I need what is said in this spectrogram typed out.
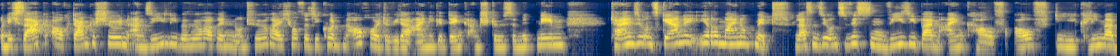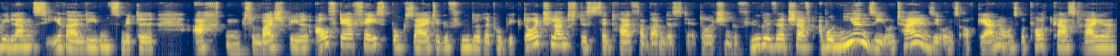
Und ich sage auch Dankeschön an Sie, liebe Hörerinnen und Hörer. Ich hoffe, Sie konnten auch heute wieder einige Denkanstöße mitnehmen. Teilen Sie uns gerne Ihre Meinung mit. Lassen Sie uns wissen, wie Sie beim Einkauf auf die Klimabilanz Ihrer Lebensmittel achten. Zum Beispiel auf der Facebook-Seite Geflügelrepublik Deutschland des Zentralverbandes der deutschen Geflügelwirtschaft. Abonnieren Sie und teilen Sie uns auch gerne unsere Podcast-Reihe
